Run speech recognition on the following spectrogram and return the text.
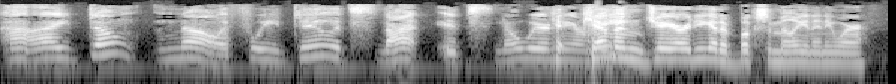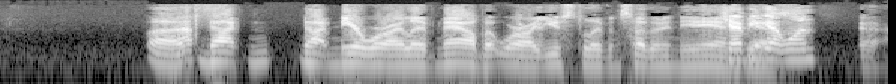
I don't know if we do. It's not. It's nowhere Ke- near Kevin, me. Jr., do you got a Books a Million anywhere? Uh, not not near where I live now, but where I used to live in southern Indiana. Kev, you yes. got one? Yeah.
